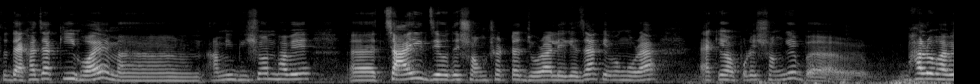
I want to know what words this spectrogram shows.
তো দেখা যাক কি হয় আমি ভীষণভাবে চাই যে ওদের সংসারটা জোড়া লেগে যাক এবং ওরা একে অপরের সঙ্গে ভালোভাবে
